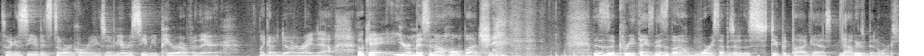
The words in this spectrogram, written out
so I can see if it's still recording. So if you ever see me peer over there, like I'm doing right now, okay, you're missing a whole bunch. this is a pre thanks. This is the worst episode of this stupid podcast. Now there's been worse.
